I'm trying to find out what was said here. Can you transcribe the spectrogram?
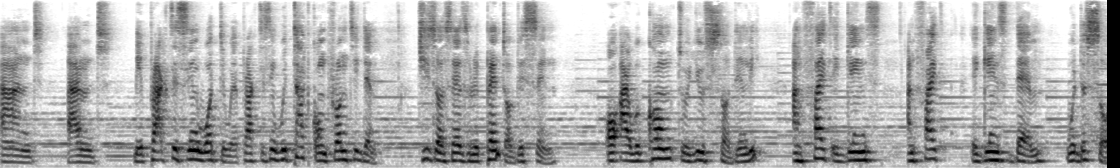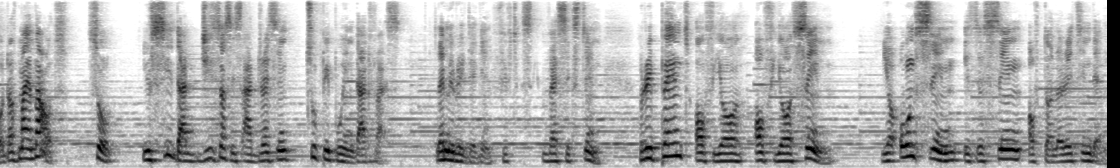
and and be practicing what they were practicing without confronting them. Jesus says, Repent of this sin, or I will come to you suddenly and fight against and fight against them with the sword of my mouth. So you see that Jesus is addressing two people in that verse. Let me read again, 50, verse 16. Repent of your of your sin. Your own sin is the sin of tolerating them.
